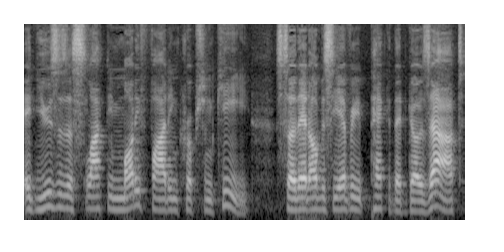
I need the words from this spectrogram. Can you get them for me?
it uses a slightly modified encryption key so that obviously every packet that goes out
